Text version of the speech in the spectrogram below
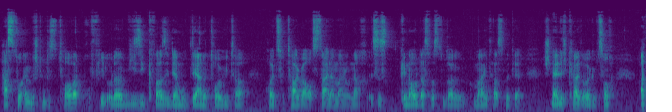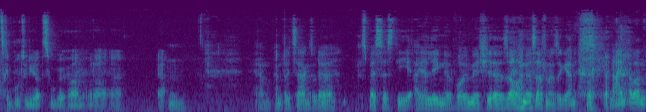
hast du ein bestimmtes Torwartprofil oder wie sieht quasi der moderne Torhüter heutzutage aus, deiner Meinung nach? Ist es genau das, was du gerade gemeint hast mit der Schnelligkeit oder gibt es noch Attribute, die dazugehören oder, äh, ja. Ja, man kann natürlich sagen, so der, das Beste ist die eierlegende Wollmilchsau, das sagt man so gerne. Nein, aber,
